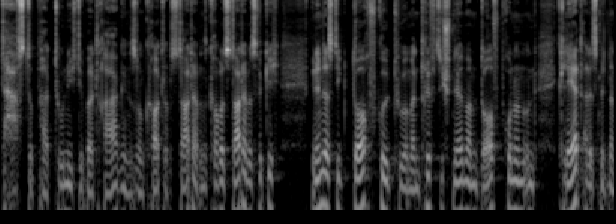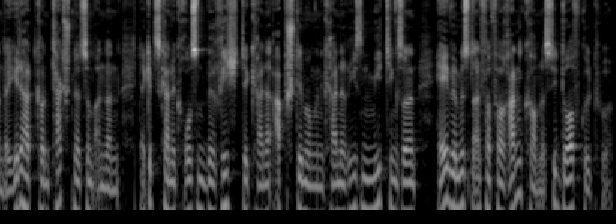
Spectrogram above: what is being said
darfst du partout nicht übertragen in so ein Corporate Startup. Ein Corporate Startup ist wirklich, wir nennen das die Dorfkultur. Man trifft sich schnell beim Dorfbrunnen und klärt alles miteinander. Jeder hat Kontakt schnell zum anderen. Da gibt es keine großen Berichte, keine Abstimmungen, keine riesen Meetings, sondern hey, wir müssen einfach vorankommen. Das ist die Dorfkultur.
